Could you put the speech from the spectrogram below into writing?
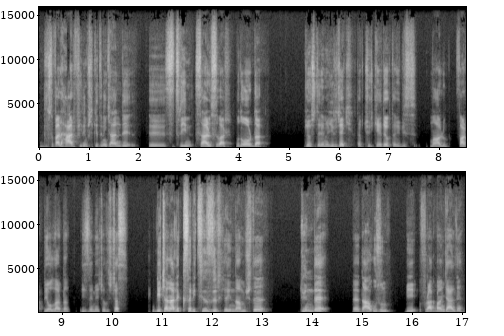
bu sefer her film şirketinin kendi e, stream servisi var. Bu da orada gösterime girecek. Tabii Türkiye'de yok tabii biz malum farklı yollardan izlemeye çalışacağız. Geçenlerde kısa bir teaser yayınlanmıştı. Dün de e, daha uzun bir fragman geldi.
